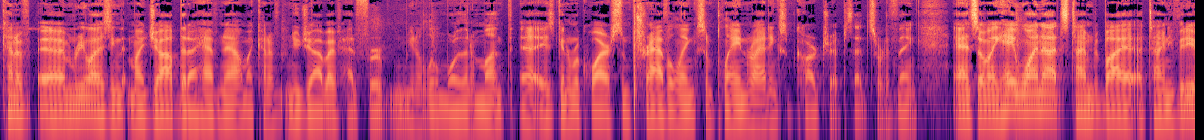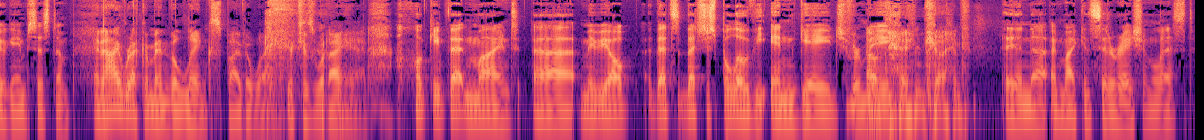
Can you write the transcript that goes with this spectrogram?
kind of am uh, realizing that my job that I have now, my kind of new job I've had for you know a little more than a month, uh, is going to require some traveling, some plane riding, some car trips, that sort of thing. And so I'm like, hey, why not? It's time to buy a, a tiny video game system. And I recommend the Lynx, by the way, which is what I had. I'll keep that in mind. Uh, maybe I'll that's that's just below the N-Gage for me. Okay, good. In uh, in my consideration list.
